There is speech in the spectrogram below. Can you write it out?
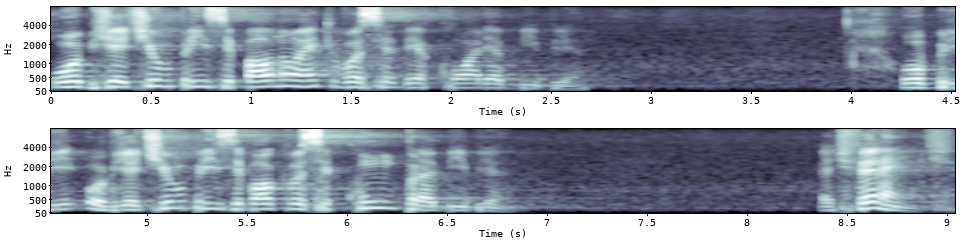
o objetivo principal não é que você decore a Bíblia. O objetivo principal é que você cumpra a Bíblia. É diferente.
